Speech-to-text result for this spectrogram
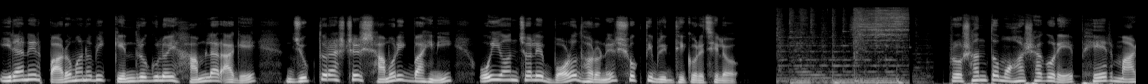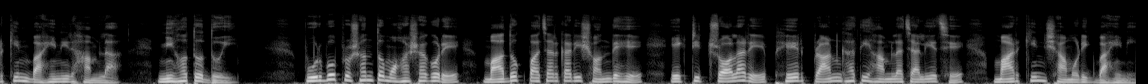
ইরানের পারমাণবিক কেন্দ্রগুলোয় হামলার আগে যুক্তরাষ্ট্রের সামরিক বাহিনী ওই অঞ্চলে বড় ধরনের শক্তি বৃদ্ধি করেছিল। প্রশান্ত মহাসাগরে ফের মার্কিন বাহিনীর হামলা, নিহত দুই। পূর্ব প্রশান্ত মহাসাগরে মাদক পাচারকারী সন্দেহে একটি ট্রলারে ফের প্রাণঘাতী হামলা চালিয়েছে মার্কিন সামরিক বাহিনী।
